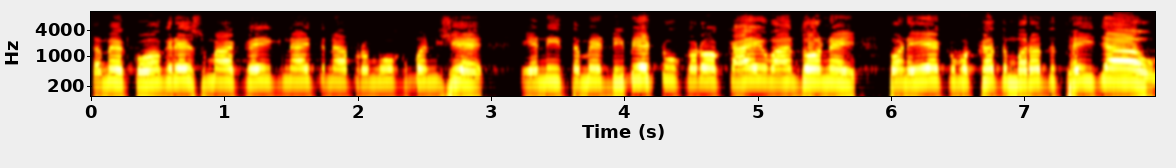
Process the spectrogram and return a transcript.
તમે કોંગ્રેસમાં કઈ જ્ઞાતના પ્રમુખ બનશે, એની તમે ડિબેટું કરો, કાંઈ વાંધો નહીં. પણ એક વખત મરદ થઈ જાઓ,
